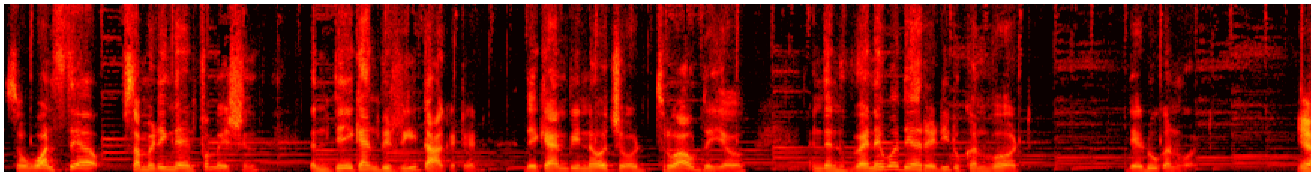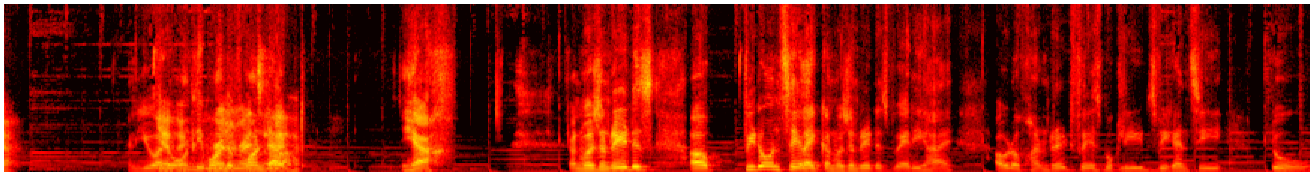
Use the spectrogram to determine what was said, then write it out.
So once they are submitting their information then they can be retargeted they can be nurtured throughout the year and then whenever they are ready to convert they do convert. Yeah. and you are Yeah, the the only point of conversion rate's a lot contact. Yeah. Conversion rate is uh, we don't say like conversion rate is very high out of 100 facebook leads we can see two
